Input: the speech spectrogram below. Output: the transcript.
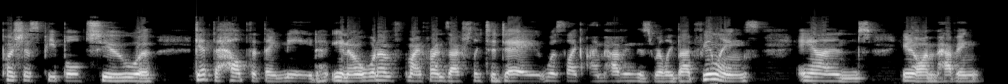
pushes people to get the help that they need. You know, one of my friends actually today was like, I'm having these really bad feelings and, you know, I'm having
